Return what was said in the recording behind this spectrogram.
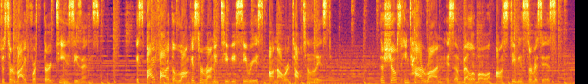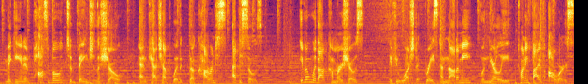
to survive for 13 seasons. It's by far the longest running TV series on our top 10 list. The show's entire run is available on streaming services, making it possible to binge the show and catch up with the current episodes. Even without commercials, if you watched Grey's Anatomy for nearly 25 hours,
